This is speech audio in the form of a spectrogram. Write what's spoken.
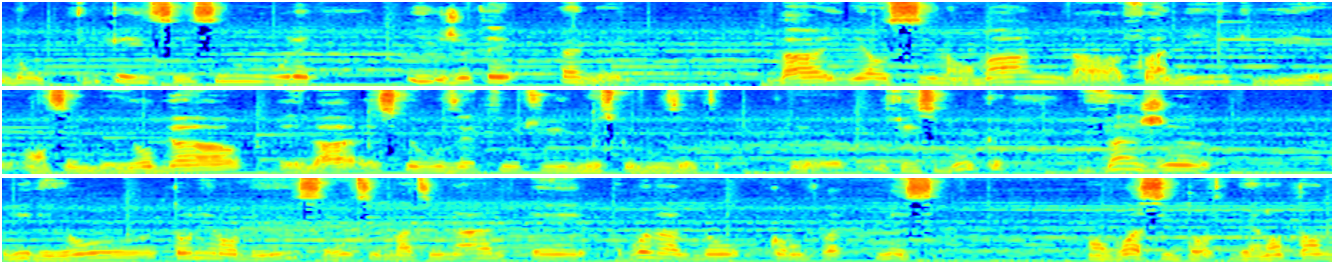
Donc cliquez ici si vous voulez y jeter un œil. Là, il y a aussi Norman, la famille qui euh, enseigne le yoga. Et là, est-ce que vous êtes YouTube ou est-ce que vous êtes euh, Facebook? 20 jeux vidéo, Tony Robbins, routine matinale et Ronaldo contre Messi. En voici d'autres, bien entendu.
